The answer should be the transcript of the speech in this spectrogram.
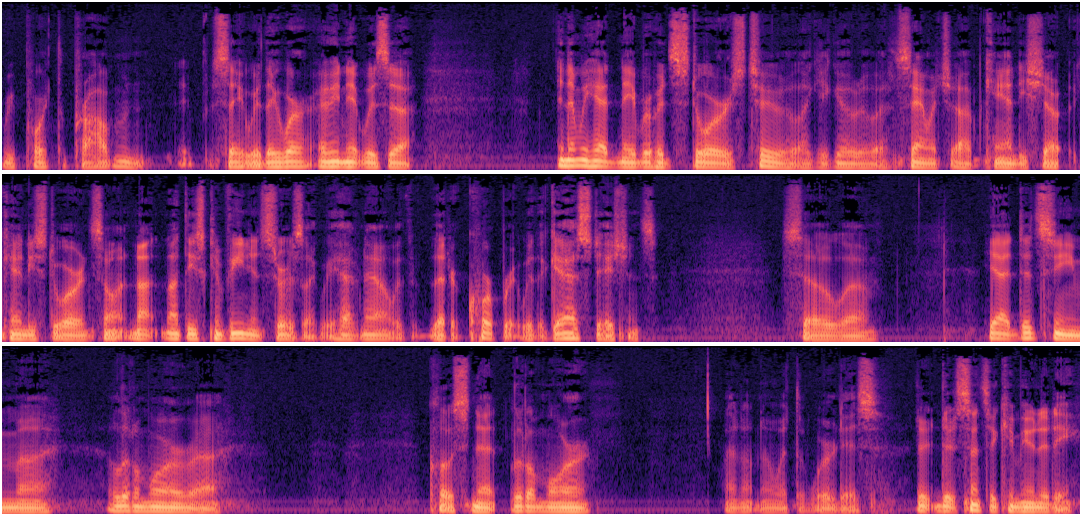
report the problem and say where they were. I mean, it was a. Uh, and then we had neighborhood stores too, like you go to a sandwich shop, candy shop, candy store, and so on. Not not these convenience stores like we have now with that are corporate with the gas stations. So, uh, yeah, it did seem uh, a little more uh, close knit, little more. I don't know what the word is. There's sense of community.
